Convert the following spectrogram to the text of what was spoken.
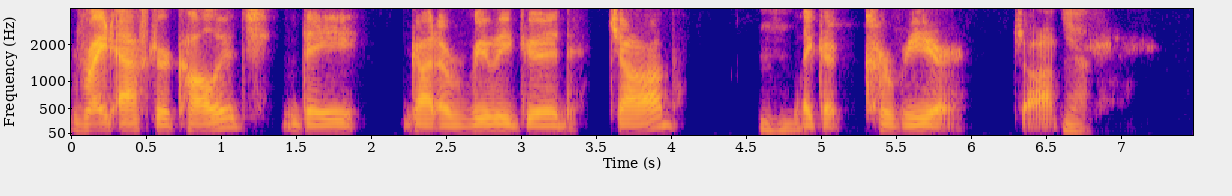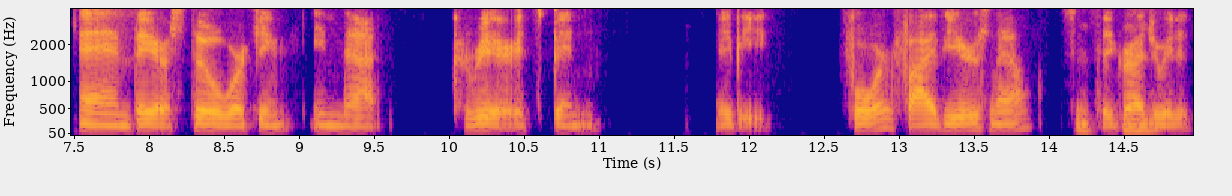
right after college they got a really good job, Mhm. like a career job. Yeah. And they are still working in that career. It's been maybe four, five years now since they Mhm. graduated.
